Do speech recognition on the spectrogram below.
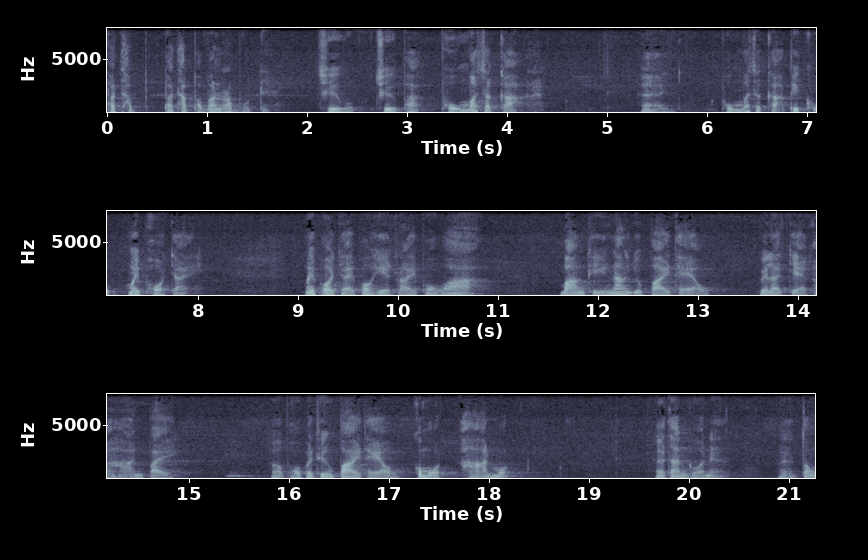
พระทัพพระทัพพมันรบุตรเนี่ยชื่อชื่อพระภูมิมัสกะภูมิมัสกะภิกขุไม่พอใจ ไม่พอใจเพราะเหตุไรเพราะว่าบางทีนั่งอยู่ปลายแถว เวลาแจกอาหารไป พอไปถึงปลายแถวก็หมดอาหารหมดท่านก่อนเนี่ยต้อง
